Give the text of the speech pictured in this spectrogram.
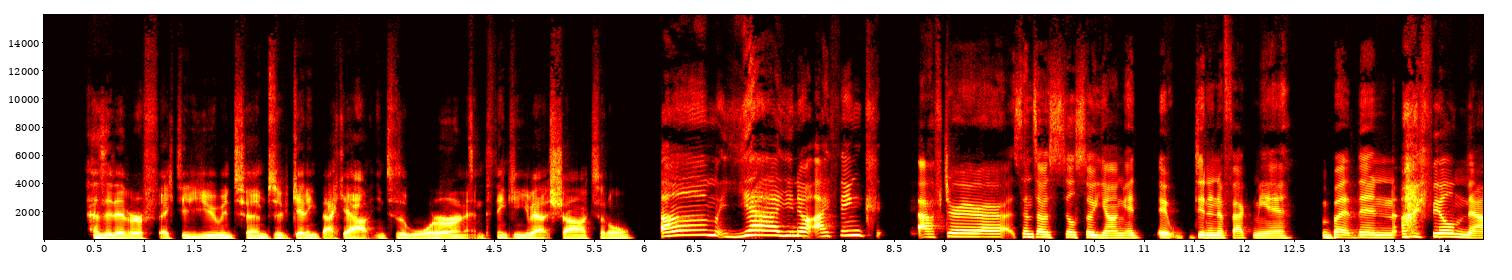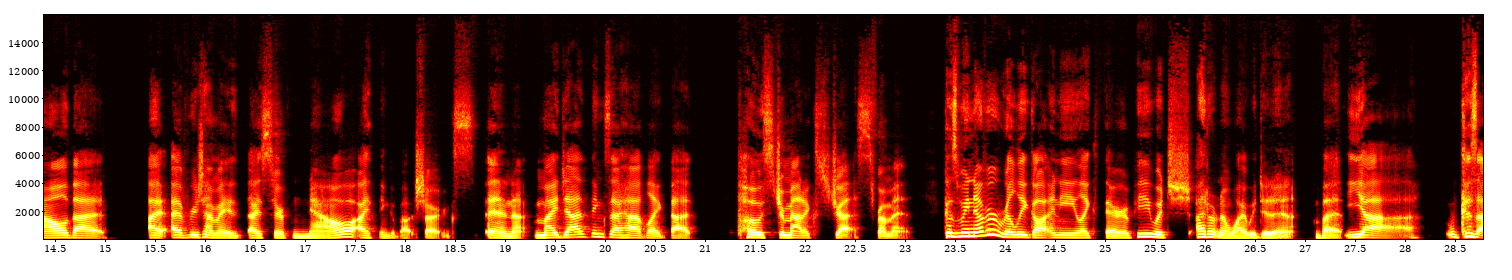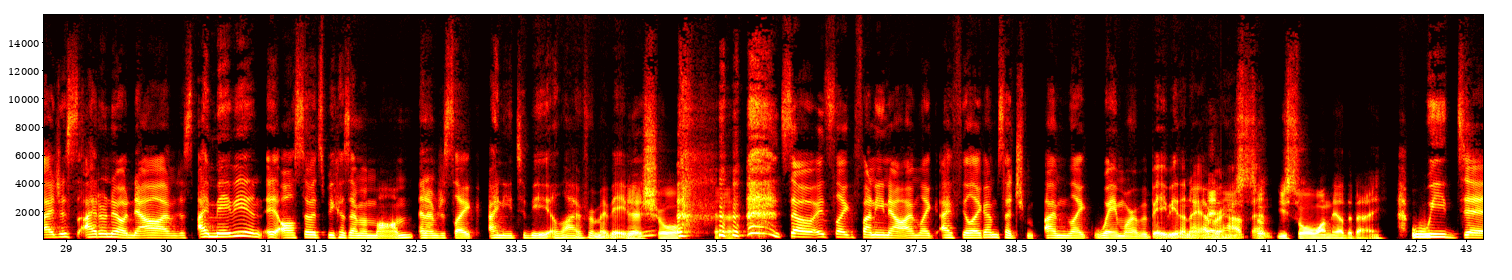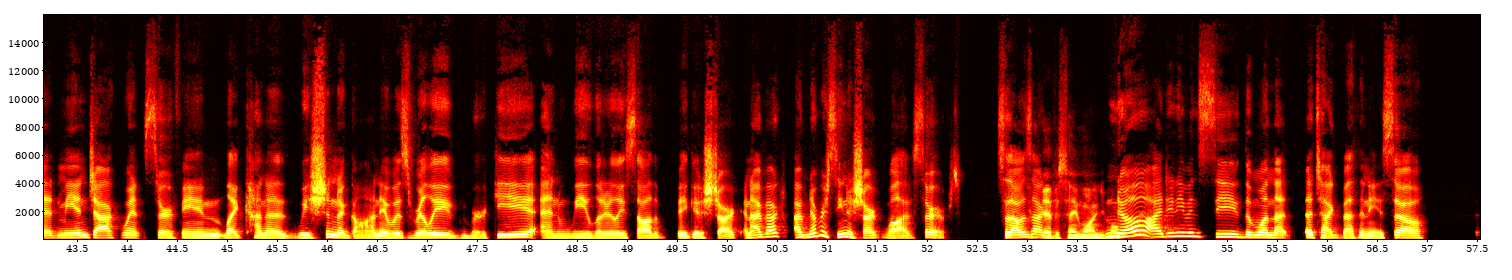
has it ever affected you in terms of getting back out into the water and, and thinking about sharks at all? Um, yeah, you know, I think after since I was still so young, it it didn't affect me. But then I feel now that I, every time I, I surf now, I think about sharks. And my dad thinks I have like that post traumatic stress from it because we never really got any like therapy, which I don't know why we didn't. But yeah, because I just I don't know. Now I'm just I maybe it also it's because I'm a mom and I'm just like I need to be alive for my baby. Yeah, sure. Yeah. so it's like funny now. I'm like I feel like I'm such I'm like way more of a baby than I ever And have saw, been. you saw one the other day. We did. Me and Jack went surfing. Like kind of we shouldn't have gone. It was really murky and we literally saw the biggest shark. And I've act- I've never seen a shark while I've surfed. So that was You've actually never seen one. in your whole no. I didn't even see the one that attacked Bethany. So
